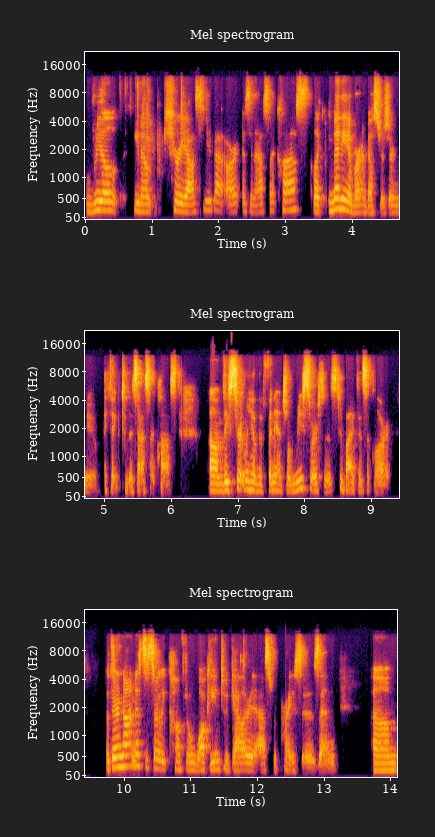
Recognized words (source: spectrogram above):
real you know curiosity about art as an asset class like many of our investors are new i think to this asset class um, they certainly have the financial resources to buy physical art but they're not necessarily comfortable walking into a gallery to ask for prices. And um,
